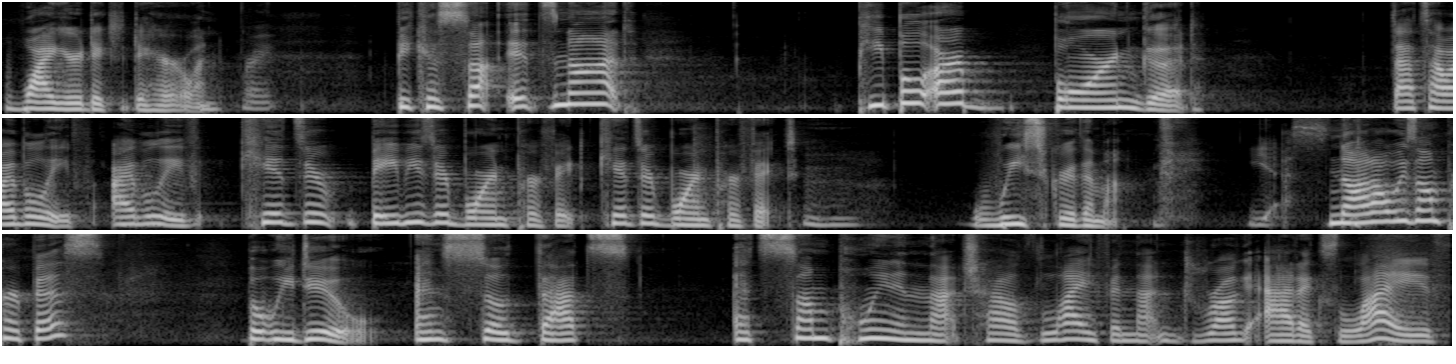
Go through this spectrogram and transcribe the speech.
why you're addicted to heroin Right. because so, it's not people are born good. That's how I believe. I believe kids are babies are born perfect. Kids are born perfect. Mm-hmm. We screw them up. Yes. Not always on purpose, but we do. And so that's at some point in that child's life, in that drug addict's life,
